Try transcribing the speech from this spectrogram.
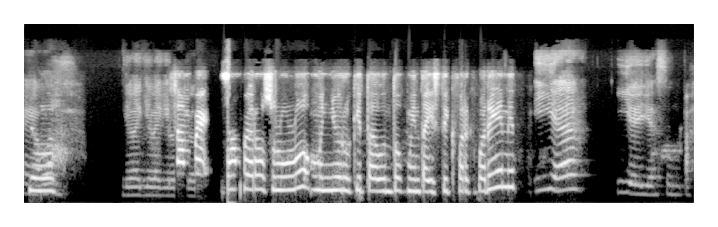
kayak Allah. wah, gila gila gila. Sampai gila. sampai Rasulullah menyuruh kita untuk minta istighfar kepadanya nih. Iya, iya iya sumpah.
